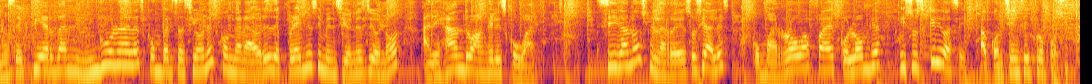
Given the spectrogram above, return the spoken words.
No se pierdan ninguna de las conversaciones con ganadores de premios y menciones de honor Alejandro Ángel Escobar. Síganos en las redes sociales como arroba FAE Colombia y suscríbase a Conciencia y Propósito.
